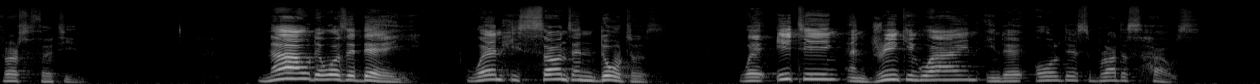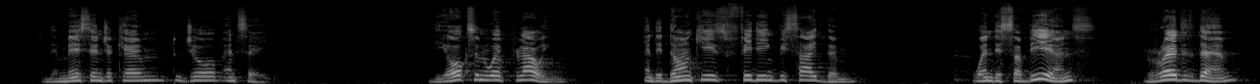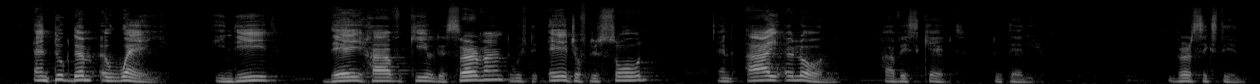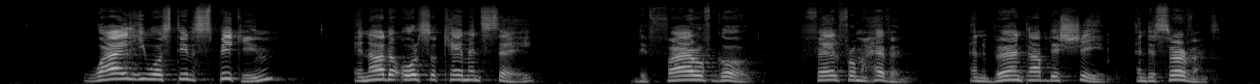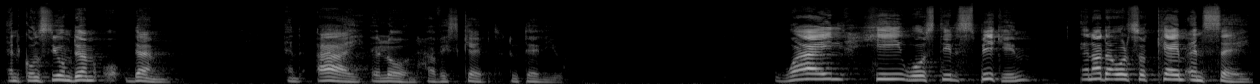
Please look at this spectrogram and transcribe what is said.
Verse 13. Now there was a day when his sons and daughters were eating and drinking wine in their oldest brother's house. And the messenger came to Job and said, The oxen were plowing, and the donkeys feeding beside them, when the Sabaeans raided them and took them away. Indeed, they have killed the servant with the edge of the sword, and I alone have escaped to tell you. Verse 16. While he was still speaking, another also came and said, The fire of God fell from heaven and burnt up the sheep and the servants and consumed them, them. And I alone have escaped to tell you. While he was still speaking, another also came and said,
